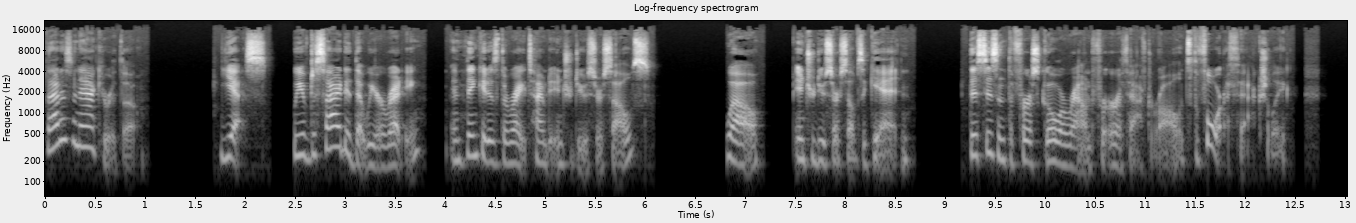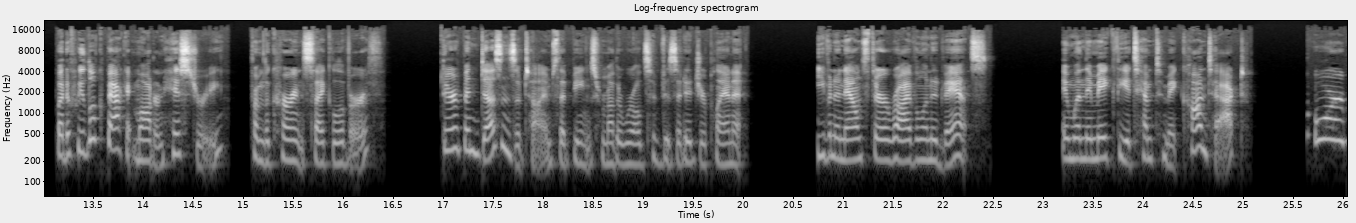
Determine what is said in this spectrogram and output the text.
That is inaccurate, though. Yes, we have decided that we are ready, and think it is the right time to introduce ourselves, well, introduce ourselves again. This isn't the first go around for Earth after all, it's the fourth, actually. But if we look back at modern history, from the current cycle of Earth, there have been dozens of times that beings from other worlds have visited your planet, even announce their arrival in advance. And when they make the attempt to make contact, or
